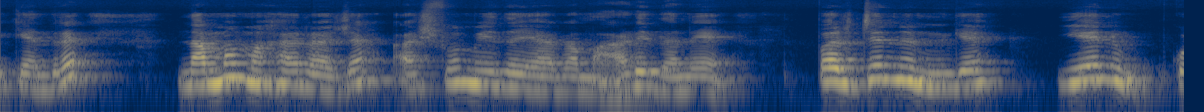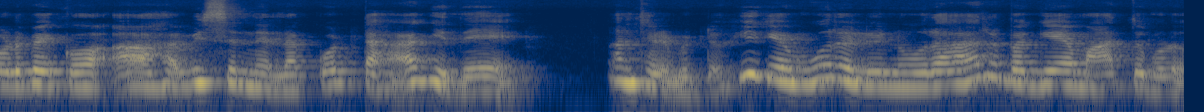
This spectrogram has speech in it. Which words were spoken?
ಏಕೆಂದರೆ ನಮ್ಮ ಮಹಾರಾಜ ಅಶ್ವಮೇಧ ಯಾಗ ಮಾಡಿದ್ದಾನೆ. ಪರ್ಜನನಿಗೆ ಏನು ಕೊಡಬೇಕೋ ಆ ಹವಿಸನ್ನೆಲ್ಲ ಕೊಟ್ಟ ಹಾಗಿದೆ ಅಂತ ಹೇಳಿಬಿಟ್ಟು ಹೀಗೆ ಊರಲ್ಲಿ ನೂರಾರು ಬಗೆಯ ಮಾತುಗಳು.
